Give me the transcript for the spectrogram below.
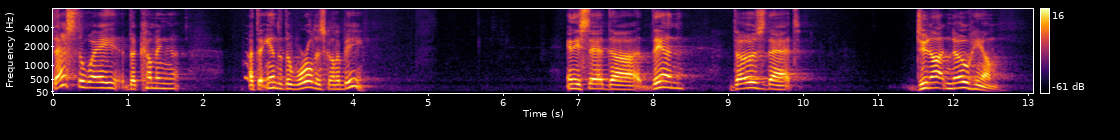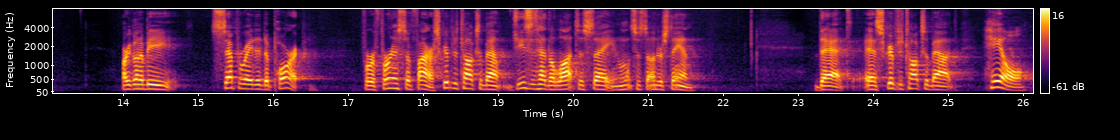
that's the way the coming at the end of the world is going to be. And he said, uh, then those that do not know him are going to be separated apart for a furnace of fire. Scripture talks about Jesus had a lot to say and wants us to understand that as Scripture talks about hell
